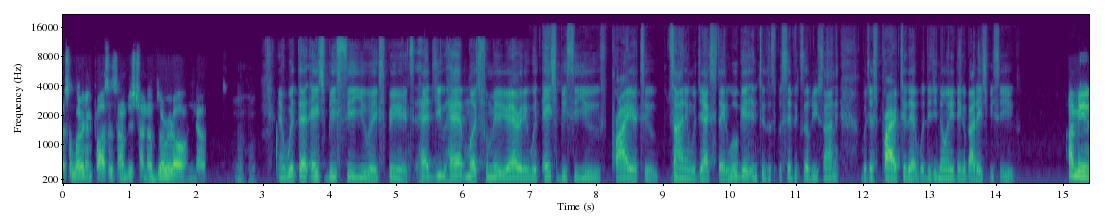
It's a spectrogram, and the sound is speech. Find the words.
it's a learning process. I'm just trying to absorb it all, you know. Mm-hmm. And with that HBCU experience, had you had much familiarity with HBCUs prior to signing with Jackson State? We'll get into the specifics of you signing, but just prior to that, what did you know anything about HBCUs? I mean,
